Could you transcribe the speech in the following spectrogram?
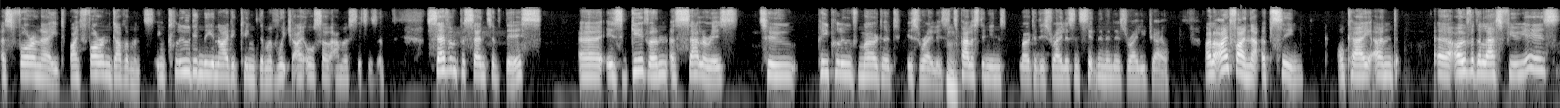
as foreign aid by foreign governments, including the United Kingdom, of which I also am a citizen, 7% of this uh, is given as salaries to people who've murdered Israelis, mm. Palestinians murdered Israelis and sitting in an Israeli jail. And I find that obscene. Okay. And uh, over the last few years,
